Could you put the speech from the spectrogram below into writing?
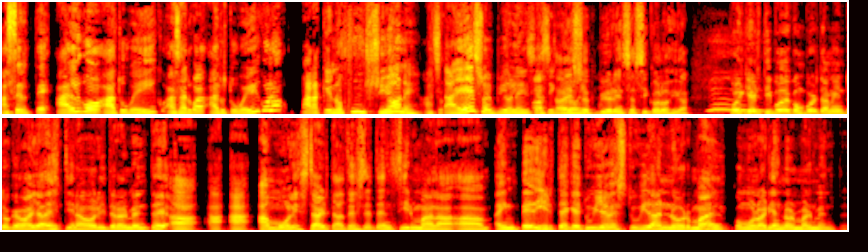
hacerte algo a tu vehículo, hacer algo a, a tu vehículo para que no funcione. Hasta eso es violencia hasta psicológica. eso es violencia psicológica. Cualquier tipo de comportamiento que vaya destinado literalmente a, a- a- a molestarte, a hacerte sentir mal, a, impedirte que tú lleves tu vida normal como lo harías normalmente.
